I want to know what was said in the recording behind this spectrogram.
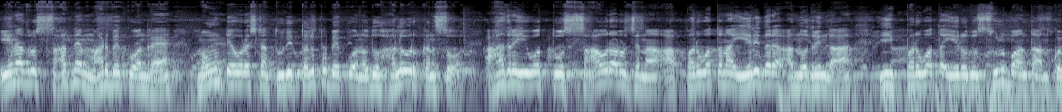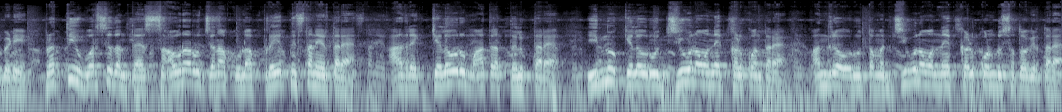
ಏನಾದರೂ ಸಾಧನೆ ಮಾಡಬೇಕು ಅಂದ್ರೆ ಮೌಂಟ್ ಎವರೆಸ್ಟ್ನ ತುದಿ ತಲುಪಬೇಕು ಅನ್ನೋದು ಹಲವರ ಕನಸು. ಆದರೆ ಇವತ್ತು ಸಾವಿರಾರು ಜನ ಆ ಪರ್ವತನ ಏರಿದರೆ ಅನ್ನೋದ್ರಿಂದ ಈ ಪರ್ವತ ಏರೋದು ಸುಲಭ ಅಂತ ಅನ್ಕೋಬೇಡಿ. ಪ್ರತಿ ವರ್ಷದಂತೆ ಸಾವಿರಾರು ಜನ ಕೂಡ ಪ್ರಯತ್ನಿಸ್ತಾನೆ ಇರ್ತಾರೆ. ಆದರೆ ಕೆಲವರು ಮಾತ್ರ ತಲುಪ್ತಾರೆ. ಇನ್ನು ಕೆಲವರು ಜೀವನವನ್ನೇ ಕಳ್ಕೊಂತಾರೆ. ಅಂದ್ರೆ ಅವರು ತಮ್ಮ ಜೀವನವನ್ನೇ ಕಳ್ಕೊಂಡು ಸತ್ತೋಗಿರ್ತಾರೆ.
